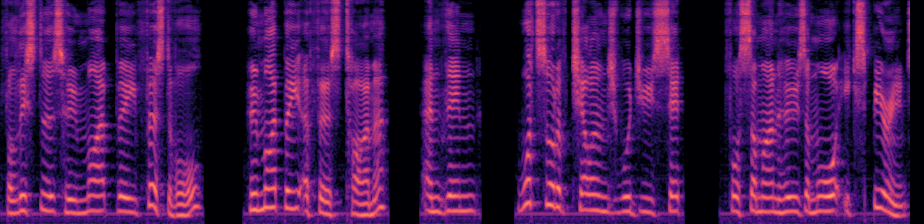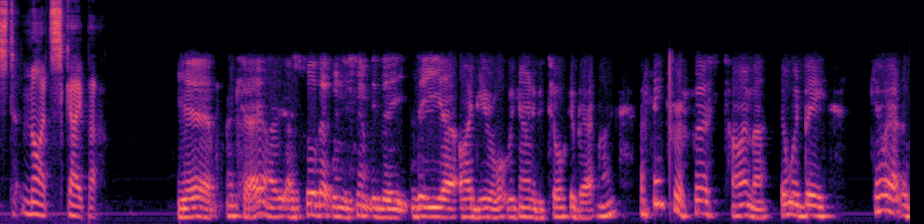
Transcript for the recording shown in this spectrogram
for listeners who might be, first of all, who might be a first timer, and then what sort of challenge would you set for someone who's a more experienced nightscaper? Yeah, okay. I, I, saw that when you sent me the the uh, idea of what we're going to be talking about. Right? I think for a first timer, it would be go out and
